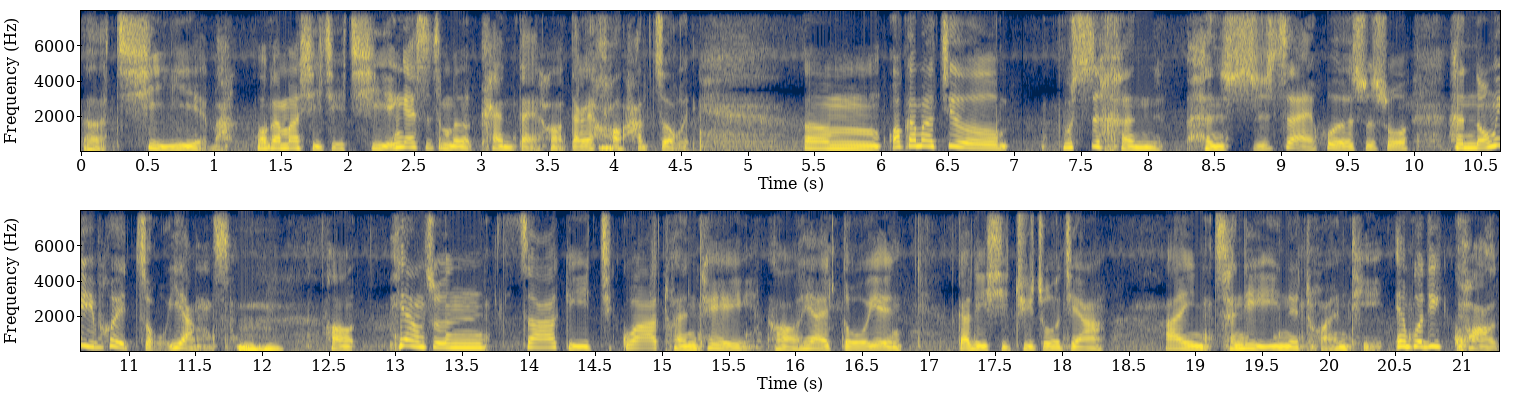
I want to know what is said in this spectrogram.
呃企业吧，我感觉是节企业应该是这么看待哈，大概好合作诶。嗯，我感觉就不是很很实在，或者是说很容易会走样子。嗯哼，好，像阵早期一挂团体，哈，现在导演，家己是剧作家。啊，因成立因的团体，因为你看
